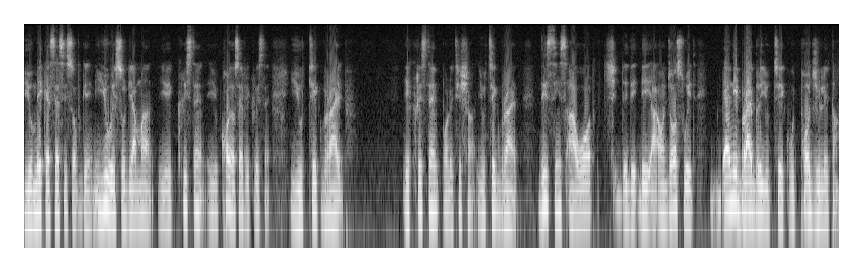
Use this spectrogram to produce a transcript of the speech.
you make excesses of gain. You a Sodia man, you a Christian, you call yourself a Christian, you take bribe. A Christian politician, you take bribe. These things are what they, they, they are unjust with. Any bribery you take will purge you later.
